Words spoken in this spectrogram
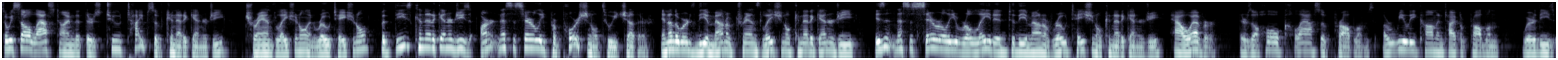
So we saw last time that there's two types of kinetic energy, translational and rotational, but these kinetic energies aren't necessarily proportional to each other. In other words, the amount of translational kinetic energy isn't necessarily related to the amount of rotational kinetic energy. However, there's a whole class of problems, a really common type of problem where these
